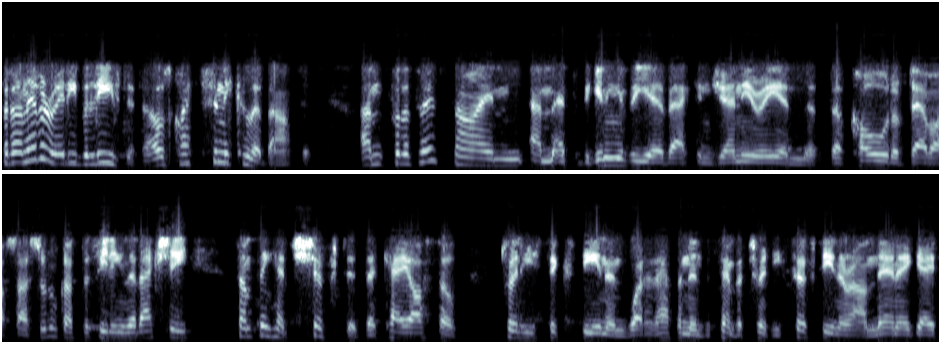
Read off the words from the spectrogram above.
but I never really believed it. I was quite cynical about it. Um, for the first time um, at the beginning of the year back in January and the, the cold of Davos, I sort of got the feeling that actually something had shifted. The chaos of 2016 and what had happened in December 2015 around Nenegate,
